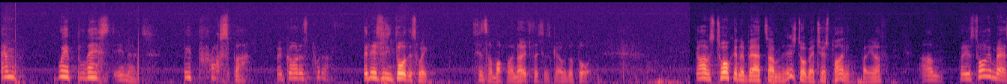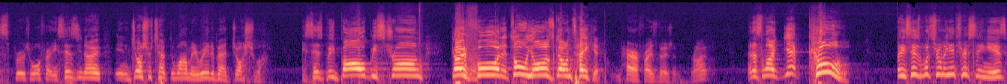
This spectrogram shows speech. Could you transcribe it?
And we're blessed in it. We prosper where God has put us. An interesting thought this week. Since I'm off my notes, let's just go with the thought. Guy was talking about, um, talking about church planning, funny enough. Um, but he was talking about spiritual warfare. And he says, you know, in Joshua chapter 1, we read about Joshua. He says, Be bold, be strong, go forward, it's all yours, go and take it. Paraphrase version, right? And it's like, yep, cool. But he says what's really interesting is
